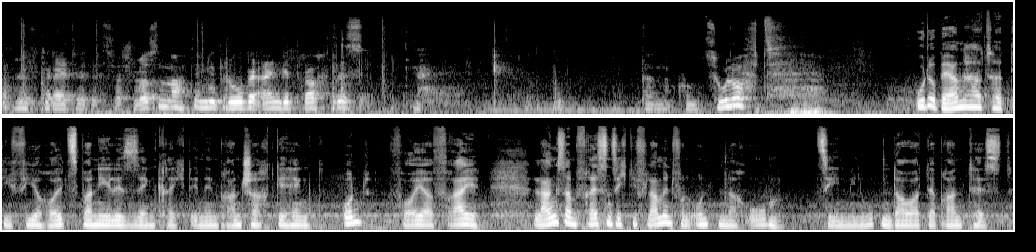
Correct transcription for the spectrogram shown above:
Das Prüfgerät wird jetzt verschlossen, nachdem die Probe eingebracht ist. Dann kommt Zuluft. Udo Bernhard hat die vier Holzpaneele senkrecht in den Brandschacht gehängt und Feuer frei. Langsam fressen sich die Flammen von unten nach oben. Zehn Minuten dauert der Brandtest.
